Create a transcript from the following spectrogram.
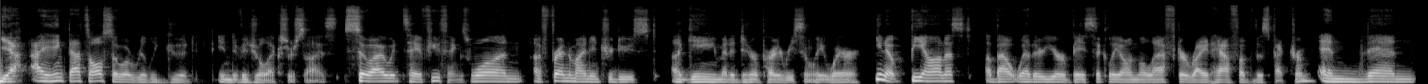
Yeah, I think that's also a really good individual exercise. So I would say a few things. One, a friend of mine introduced a game at a dinner party recently where, you know, be honest about whether you're basically on the left or right half of the spectrum. And then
